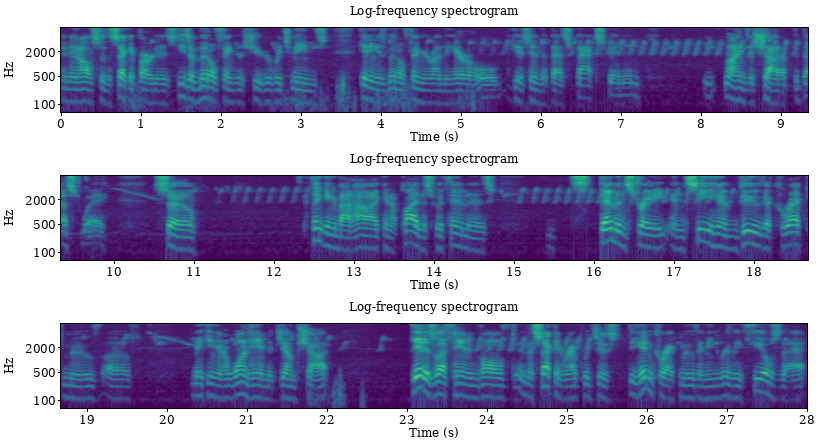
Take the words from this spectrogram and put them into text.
And then also the second part is he's a middle finger shooter, which means getting his middle finger on the arrow hole gives him the best backspin and lines a shot up the best way. So thinking about how I can apply this with him is demonstrate and see him do the correct move of making it a one-handed jump shot. Get his left hand involved in the second rep, which is the incorrect move, and he really feels that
